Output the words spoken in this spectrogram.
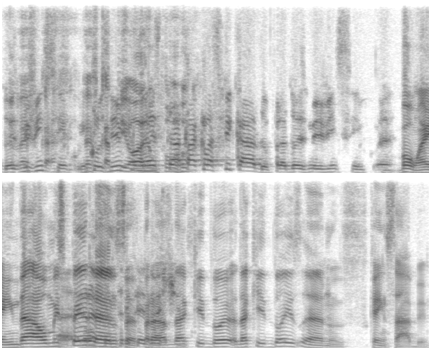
2025. Vai ficar, Inclusive, o Fluminense um está classificado para 2025. É. Bom, ainda há uma é, esperança para daqui, do, daqui dois anos, quem sabe?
